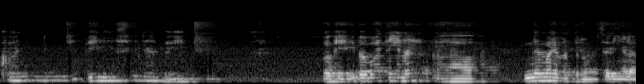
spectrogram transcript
கொஞ்சம் பேசிடவே ஓகே இப்போ பார்த்தீங்கன்னா இந்த மாதிரி வந்துடும் சரிங்களா?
